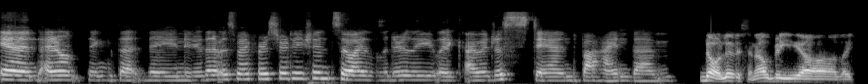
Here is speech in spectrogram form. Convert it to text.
and I don't think that they knew that it was my first rotation. So I literally like I would just stand behind them. No, listen, I'll be uh like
